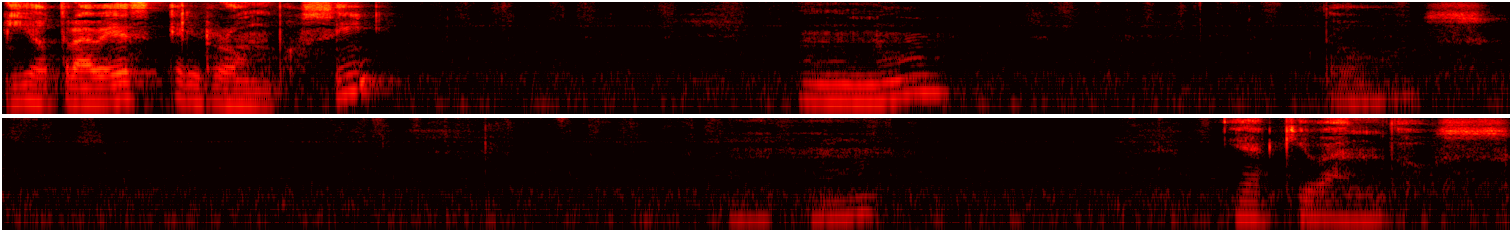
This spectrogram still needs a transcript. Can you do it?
y otra vez el rombo, ¿sí? Uno, dos, y aquí van dos.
